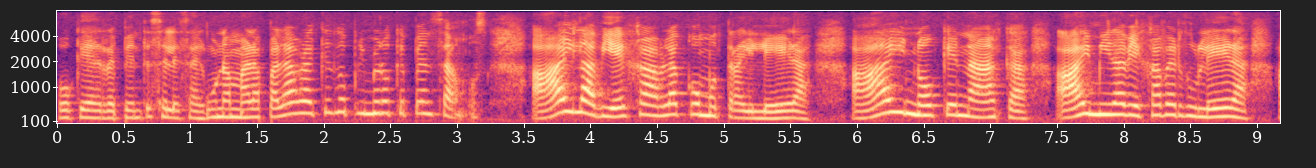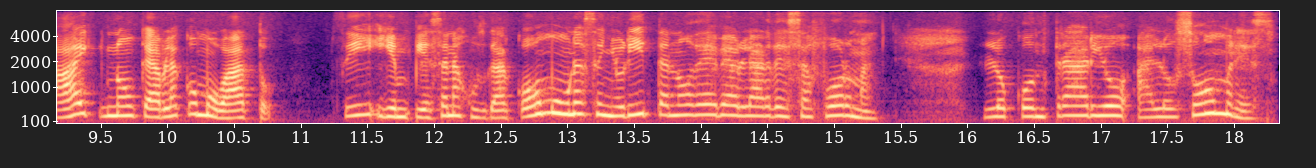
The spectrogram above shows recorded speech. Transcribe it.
o que de repente se le salga una mala palabra, que es lo primero que pensamos. Ay, la vieja habla como trailera. Ay, no, que naca. Ay, mira, vieja verdulera. Ay, no, que habla como vato. ¿Sí? Y empiezan a juzgar cómo una señorita no debe hablar de esa forma. Lo contrario a los hombres.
